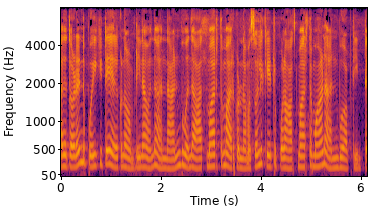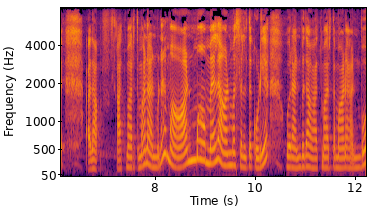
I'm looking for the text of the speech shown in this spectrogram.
அது தொடர்ந்து போய்க்கிட்டே இருக்கணும் அப்படின்னா வந்து அந்த அன்பு வந்து ஆத்மார்த்தமாக இருக்கணும். நம்ம சொல்லி கேட்டு போகலாம் ஆத்மார்த்தமான அன்பு அப்படின்ட்டு. அதான். ஆத்மார்த்தமான அன்புனா நம்ம ஆன்மா மேலே ஆன்மா செலுத்தக்கூடிய ஒரு அன்பு தான். ஆத்மார்த்தமான அன்போ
